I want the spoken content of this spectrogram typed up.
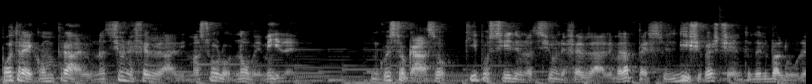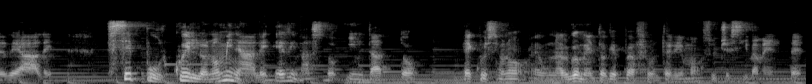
potrei comprare un'azione Ferrari ma solo 9.000. In questo caso chi possiede un'azione Ferrari avrà perso il 10% del valore reale, seppur quello nominale è rimasto intatto. E questo è un argomento che poi affronteremo successivamente.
